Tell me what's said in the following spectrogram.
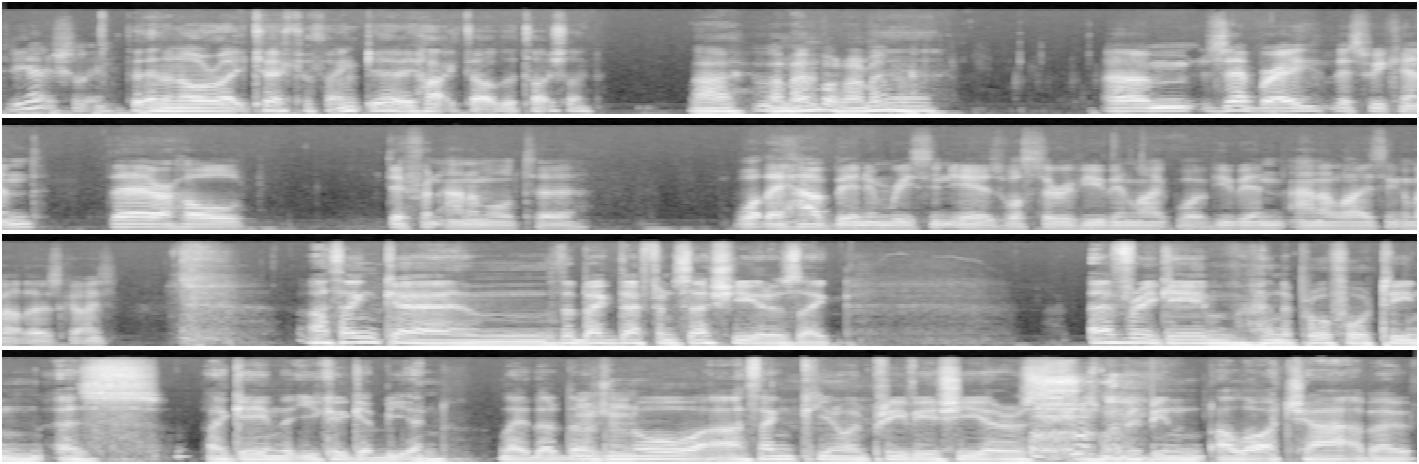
Did he actually? put in an alright kick. I think. Yeah, he hacked out of the touchline. Aye, I remember, I remember. Yeah. Um, Zebre this weekend. They're a whole different animal to what they have been in recent years. What's the review been like? What have you been analysing about those guys? I think um, the big difference this year is like every game in the Pro 14 is a game that you could get beaten. Like there, there's Mhm. no. I think you know in previous years there's maybe been a lot of chat about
